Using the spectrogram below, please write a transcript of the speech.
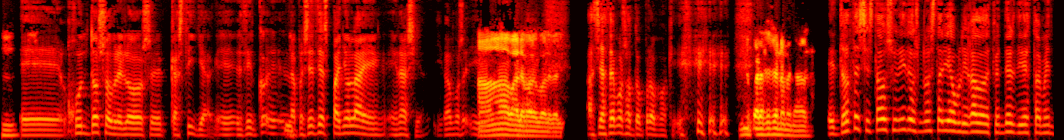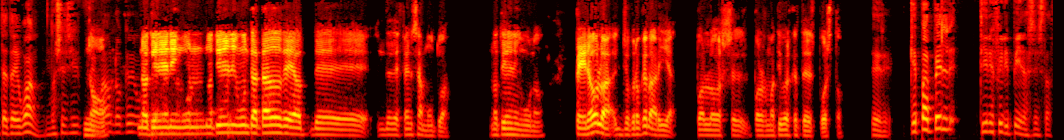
Mm. eh, juntos sobre los Castilla, es decir, la presencia española en, en Asia. Y vamos, y- Ah, vale, vale, vale, vale. Así hacemos autopromo aquí. Me parece fenomenal. Entonces, Estados Unidos no estaría obligado a defender directamente a Taiwán. No sé si. No, firmado, no, creo- No tiene ningún, no tiene ningún tratado de, de, de defensa mutua. No tiene ninguno. Pero lo yo creo que lo haría, por los, eh, por los motivos que te he expuesto. ¿Qué papel tiene Filipinas en esta?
